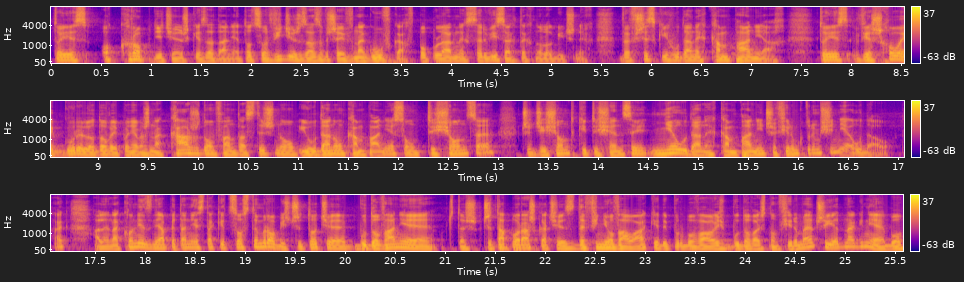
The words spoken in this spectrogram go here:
To jest okropnie ciężkie zadanie. To, co widzisz zazwyczaj w nagłówkach, w popularnych serwisach technologicznych, we wszystkich udanych kampaniach, to jest wierzchołek góry lodowej, ponieważ na każdą fantastyczną i udaną kampanię są tysiące czy dziesiątki tysięcy nieudanych kampanii czy firm, którym się nie udało. Tak? Ale na koniec dnia pytanie jest takie, co z tym robisz? Czy to cię budowanie, czy też czy ta porażka cię zdefiniowała, kiedy próbowałeś budować tą firmę, czy jednak nie? Bo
